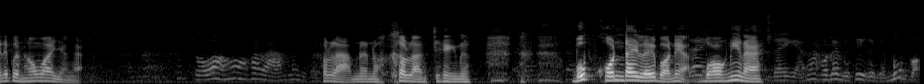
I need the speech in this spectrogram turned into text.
นี่เพิ่นเขาว่าอย่างอะก็ว่าห้องข้าวหลามมันก็ข้าวหลามนะเนาะข้าวหลามแจ้งเนาะบุ๊บคนได้เลยบอกเนี่ยบอกนี่นะได้แก่ถ้าคนได้ไปซื้อก็จะบุ๊บอะ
